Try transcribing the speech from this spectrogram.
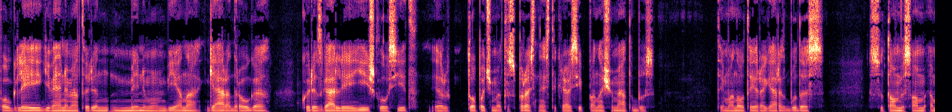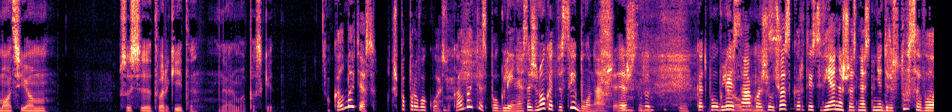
paaugliai gyvenime turi minimum vieną gerą draugą, kuris gali jį išklausyti ir tuo pačiu metu suprasti, nes tikriausiai panašių metų bus. Tai manau, tai yra geras būdas su tom visom emocijom susitvarkyti, galima pasakyti. O kalbatės? Aš paprovokuosiu. Kalbatės paaugliai, nes aš žinau, kad visai būna. Aš, aš, kad paaugliai sako, aš jaučiuosi kartais vienišas, nes nedrįstu savo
